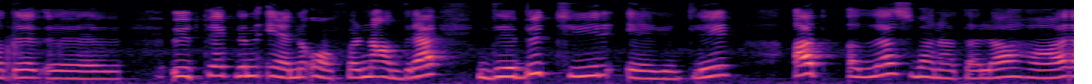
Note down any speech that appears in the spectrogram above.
måtte, øh, utpekt den ene overfor den andre, det betyr egentlig at Allah SWT har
